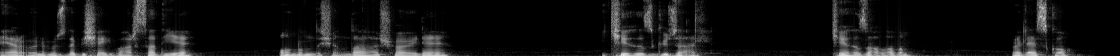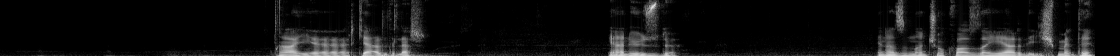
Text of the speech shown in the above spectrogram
Eğer önümüzde bir şey varsa diye. Onun dışında şöyle iki hız güzel. İki hız alalım. Ve let's go. Hayır geldiler. Yani üzdü. En azından çok fazla yer değişmedi.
